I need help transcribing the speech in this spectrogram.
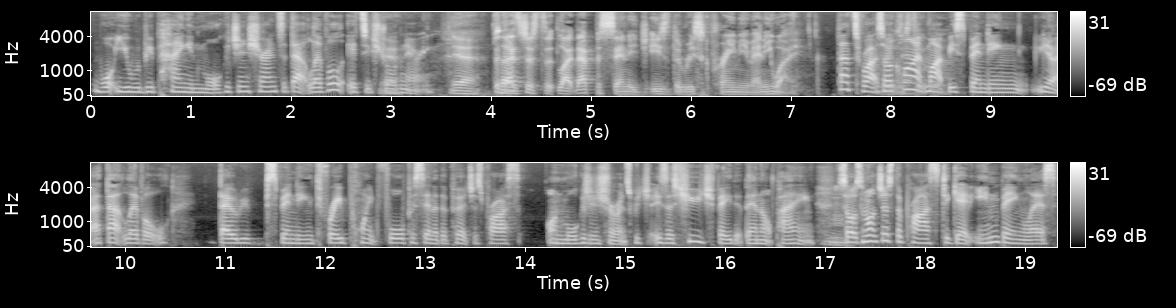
what you would be paying in mortgage insurance at that level, it's extraordinary. Yeah. But So- that's just that, like that percentage is the risk premium anyway. That's right. So a client might be spending, you know, at that level, they would be spending 3.4% of the purchase price on mortgage insurance, which is a huge fee that they're not paying. Mm. So it's not just the price to get in being less,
